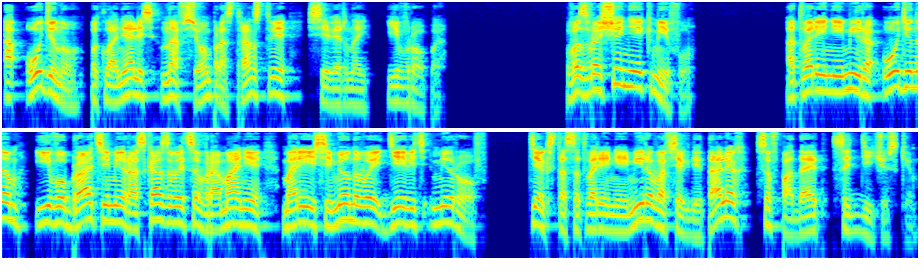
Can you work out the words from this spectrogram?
а Одину поклонялись на всем пространстве Северной Европы. Возвращение к мифу. О творении мира Одином и его братьями рассказывается в романе Марии Семеновой «Девять миров». Текст о сотворении мира во всех деталях совпадает с эддическим.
